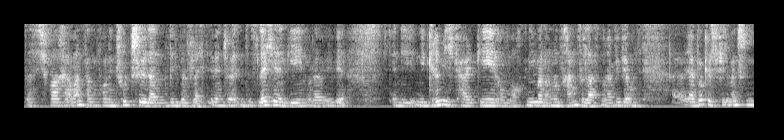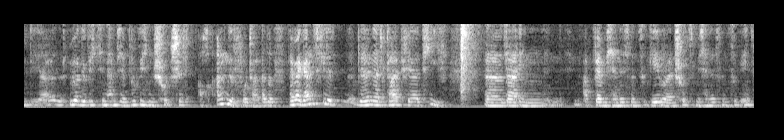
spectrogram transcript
Dass ich sprach am Anfang von den Schutzschildern, wie wir vielleicht eventuell in das Lächeln gehen oder wie wir in die, in die Grimmigkeit gehen, um auch niemanden an uns ranzulassen oder wie wir uns äh, ja wirklich viele Menschen, die ja Übergewicht sind, haben sich ja wirklich ein Schutzschild auch angefuttert. Also wir haben ja ganz viele, wir sind ja total kreativ, äh, da in, in, Abwehrmechanismen zu gehen oder in Schutzmechanismen zu gehen.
